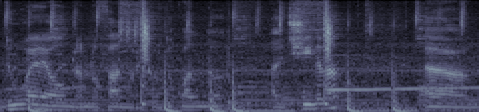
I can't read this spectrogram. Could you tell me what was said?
due o un anno fa, non ricordo quando, al cinema. Um,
